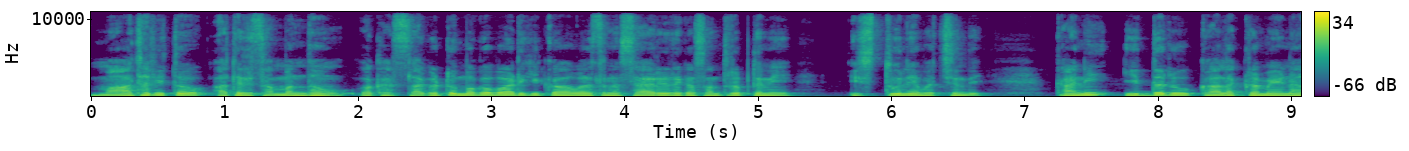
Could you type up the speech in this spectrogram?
మాధవితో అతడి సంబంధం ఒక సగటు మగవాడికి కావలసిన శారీరక సంతృప్తిని ఇస్తూనే వచ్చింది. కానీ ఇద్దరూ కాలక్రమేణా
